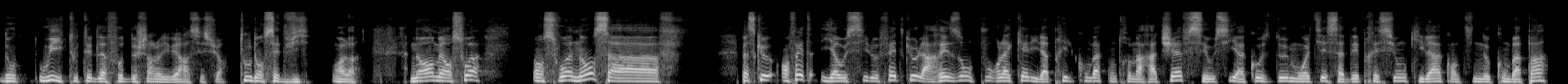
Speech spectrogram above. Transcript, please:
Donc oui, tout est de la faute de Charles Oliveira, c'est sûr. Tout dans cette vie, voilà. Non, mais en soi, en soi, non, ça. Parce que en fait, il y a aussi le fait que la raison pour laquelle il a pris le combat contre Marachev, c'est aussi à cause de moitié sa dépression qu'il a quand il ne combat pas.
